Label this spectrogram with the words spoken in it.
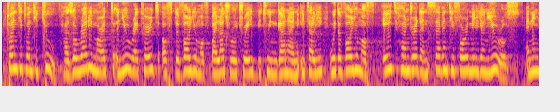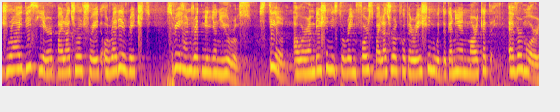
2022 has already marked a new record of the volume of bilateral trade between Ghana and Italy with a volume of 874 million euros. And in July this year, bilateral trade already reached 300 million euros. Still, our ambition is to reinforce bilateral cooperation with the Ghanaian market evermore,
